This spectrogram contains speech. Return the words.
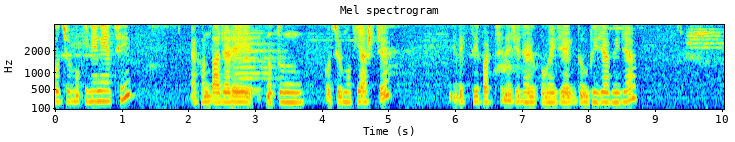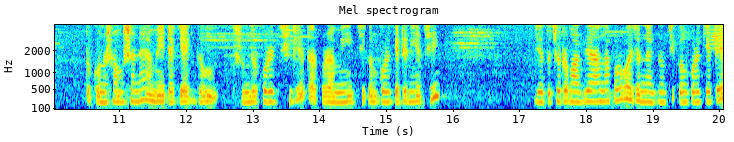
কচুর মুখি নিয়ে নিয়েছি। এখন বাজারে নতুন কচুর মুখি আসছে। দেখতেই পাচ্ছেন, এই জন্য এরকম, এই যে একদম ভিজা ভিজা। কোনো সমস্যা নেই। আমি এটাকে একদম সুন্দর করে ছিলে, তারপর আমি চিকন করে কেটে নিয়েছি। যেহেতু ছোটো মাছ দিয়ে রান্না করব ওই জন্য একদম চিকন করে কেটে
